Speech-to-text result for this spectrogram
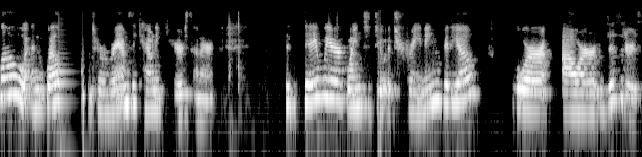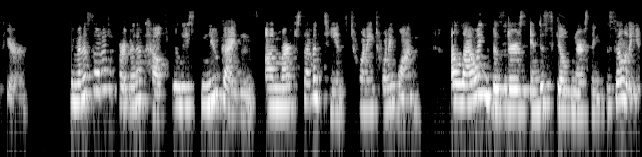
Hello and welcome to Ramsey County Care Center. Today we are going to do a training video for our visitors here. The Minnesota Department of Health released new guidance on March 17, 2021, allowing visitors into skilled nursing facilities.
